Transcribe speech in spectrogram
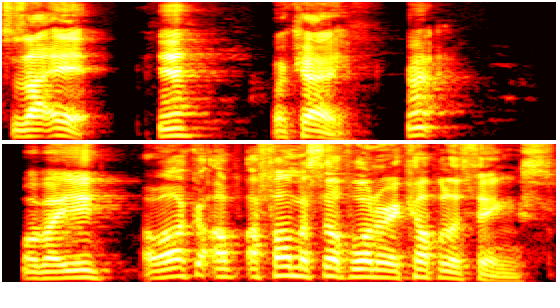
So is that it? Yeah, Okay. right. What about you? Oh, I, I- I found myself wondering a couple of things,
